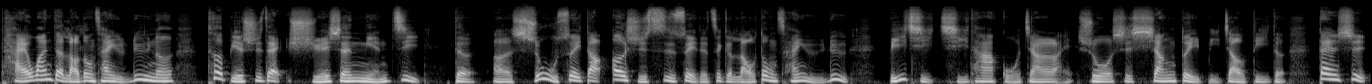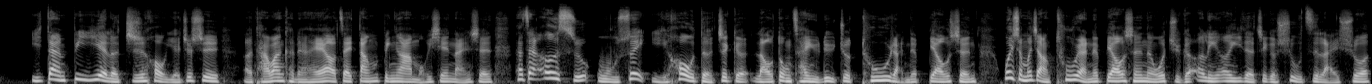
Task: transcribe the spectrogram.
台湾的劳动参与率呢，特别是在学生年纪的呃十五岁到二十四岁的这个劳动参与率，比起其他国家来说是相对比较低的，但是。一旦毕业了之后，也就是呃，台湾可能还要再当兵啊，某一些男生，那在二十五岁以后的这个劳动参与率就突然的飙升。为什么讲突然的飙升呢？我举个二零二一的这个数字来说，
